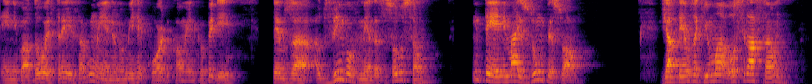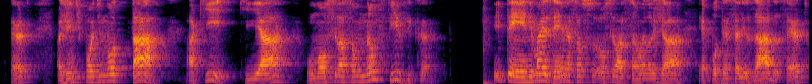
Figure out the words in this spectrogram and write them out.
n igual a 2, 3, algum n, eu não me recordo qual n que eu peguei. Temos a, o desenvolvimento dessa solução. Em Tn mais 1, pessoal, já temos aqui uma oscilação, certo? A gente pode notar aqui que há uma oscilação não física. E Tn mais m, essa oscilação ela já é potencializada, certo?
